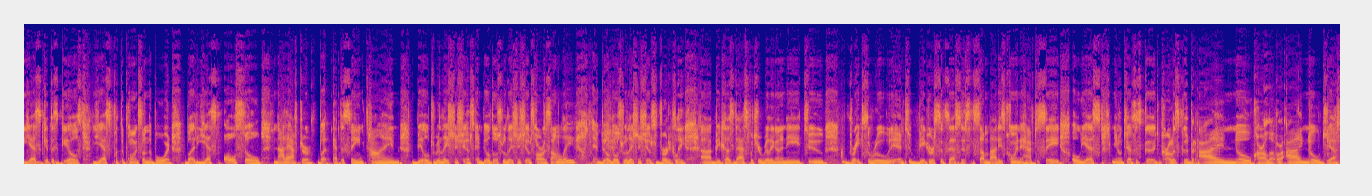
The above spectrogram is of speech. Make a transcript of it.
yes, get the skills. Yes, put the points on the board. But yes, also, not after, but at the same time, build relationships and build those relationships horizontally and build those relationships vertically uh, because that's what you're really going to need to break through into bigger successes. Somebody's going to have to say, oh, yes, you know, Jeff is good, Carla's good, but I know Carla or I know Jeff,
